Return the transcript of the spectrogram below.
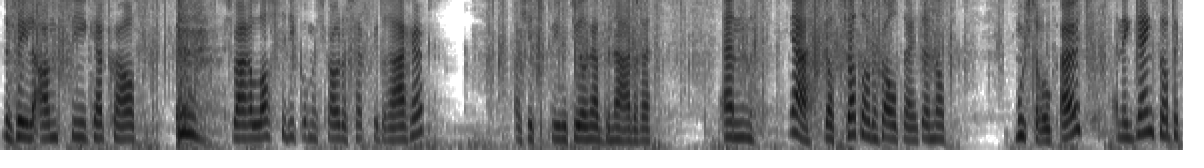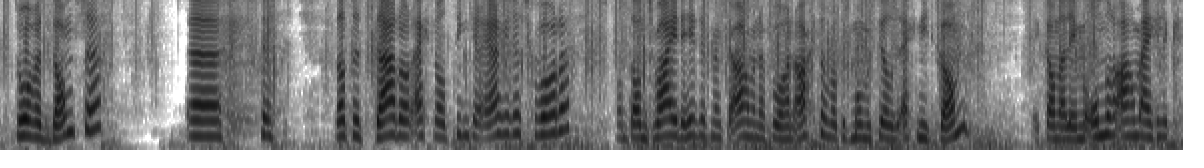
de vele angst die ik heb gehad. zware lasten die ik op mijn schouders heb gedragen. Als je het spiritueel gaat benaderen. En ja, dat zat er nog altijd en dat moest er ook uit. En ik denk dat ik door het dansen, uh, dat het daardoor echt wel tien keer erger is geworden. Want dan zwaai je de hele tijd met je armen naar voren en achter, wat ik momenteel dus echt niet kan. Ik kan alleen mijn onderarm eigenlijk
